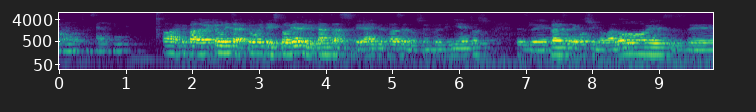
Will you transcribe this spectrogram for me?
como pues a la gente. Ah, qué padre, qué bonita, qué bonita historia, y tantas que hay detrás de los emprendimientos, desde planes de negocio innovadores, desde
